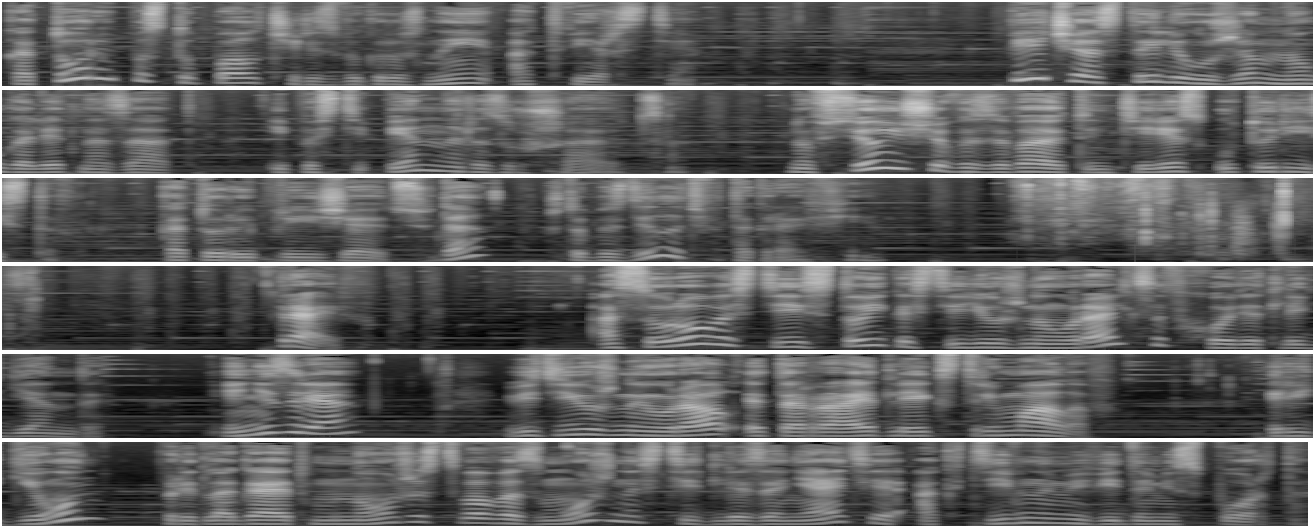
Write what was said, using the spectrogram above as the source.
который поступал через выгрузные отверстия. Печи остыли уже много лет назад и постепенно разрушаются, но все еще вызывают интерес у туристов, которые приезжают сюда, чтобы сделать фотографии. Драйв. О суровости и стойкости южноуральцев ходят легенды. И не зря. Ведь Южный Урал – это рай для экстремалов. Регион предлагает множество возможностей для занятия активными видами спорта.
